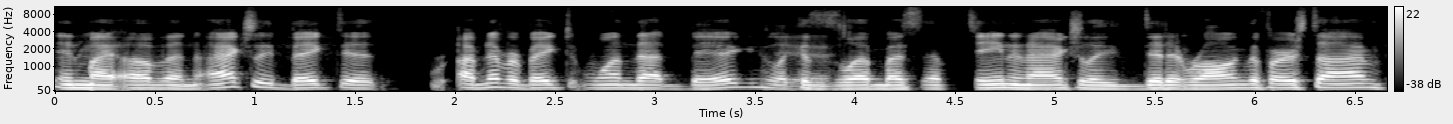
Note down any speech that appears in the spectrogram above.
in my oven. I actually baked it. I've never baked one that big, like Yeah. it's 11 by 17, and I actually did it wrong the first time.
